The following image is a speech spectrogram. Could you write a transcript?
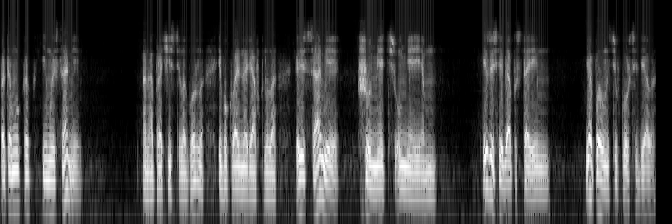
потому как и мы сами она прочистила горло и буквально рявкнула. «И сами шуметь умеем. И за себя постоим. Я полностью в курсе дела.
